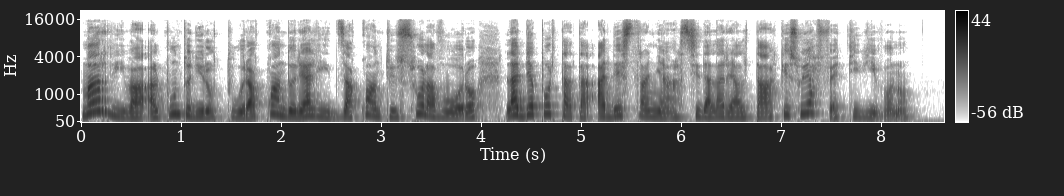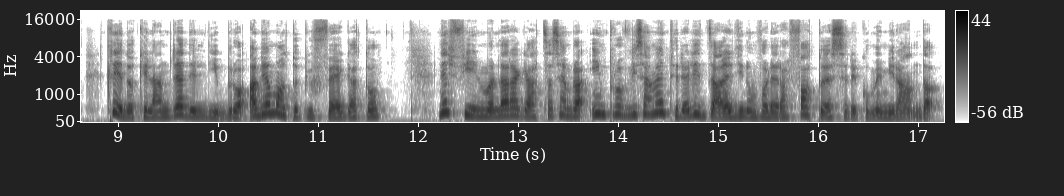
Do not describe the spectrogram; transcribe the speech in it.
ma arriva al punto di rottura quando realizza quanto il suo lavoro l'abbia portata ad estraniarsi dalla realtà che i suoi affetti vivono. Credo che l'Andrea del libro abbia molto più fegato. Nel film la ragazza sembra improvvisamente realizzare di non voler affatto essere come Miranda.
